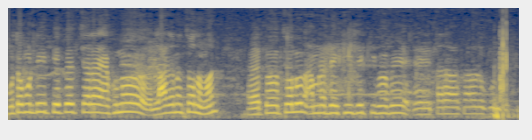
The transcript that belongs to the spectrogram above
মোটামুটি পেঁপের চারা এখনও লাগানো চলমান। তো চলুন আমরা দেখি যে কীভাবে তারা চারা রোপণ করছে।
